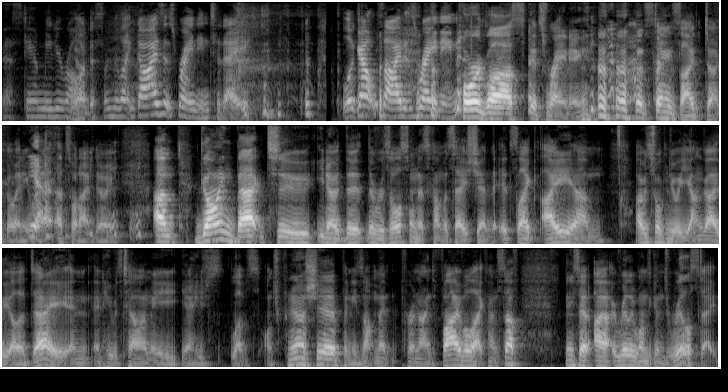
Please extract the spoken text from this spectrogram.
Best damn meteorologist. I'd be like, guys, it's raining today. Look outside, it's raining. Pour a glass, it's raining. Stay inside, don't go anywhere. Yeah. That's what I'm doing. Um, going back to you know the, the resourcefulness conversation, it's like I um, I was talking to a young guy the other day, and, and he was telling me you know he just loves entrepreneurship and he's not meant for a nine to five, all that kind of stuff. And he said I I really want to get into real estate.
